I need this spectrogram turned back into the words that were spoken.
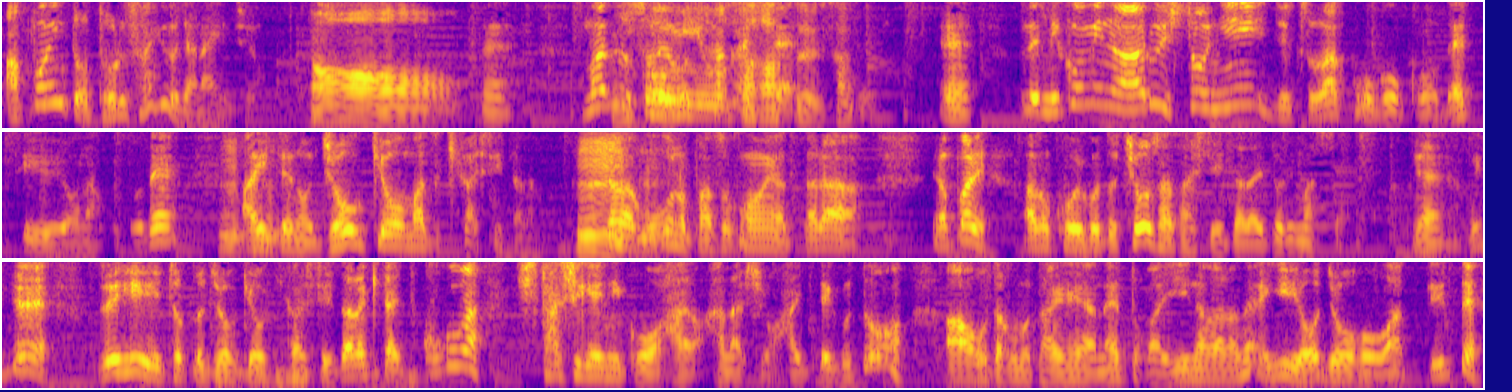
アポイントを取る作業じゃないんですよ。ああ。ね、まず見それを探して探す作業。ええ、で見込みのある人に実はこうこうこうでっていうようなことでうん相手の状況をまず聞かせていただく。うん。だからここのパソコンやったら、やっぱりあのこういうことを調査させていただいておりますと。ね、でぜひちょっと状況を聞かせていただきたいここが親しげにこうは話を入っていくとあお宅も大変やねとか言いながらねいいよ、情報はって言って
